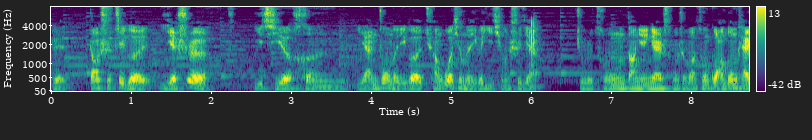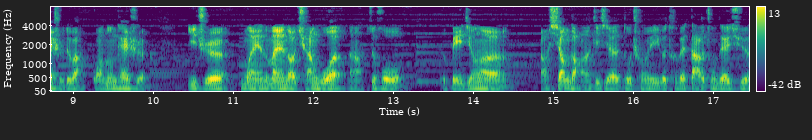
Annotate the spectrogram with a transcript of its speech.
对，当时这个也是一起很严重的一个全国性的一个疫情事件，就是从当年应该是从什么，从广东开始，对吧？广东开始，一直蔓延蔓延到全国啊，最后北京啊，然后香港啊这些都成为一个特别大的重灾区。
